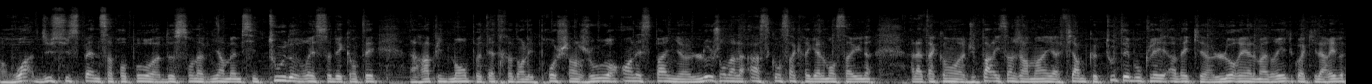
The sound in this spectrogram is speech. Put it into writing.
roi du suspense à propos de son avenir, même si tout devrait se décanter rapidement, peut-être dans les prochains jours. En Espagne, le journal AS consacre également sa une à l'attaquant du Paris Saint-Germain et affirme que tout est bouclé avec le Real Madrid. Quoi qu'il arrive,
